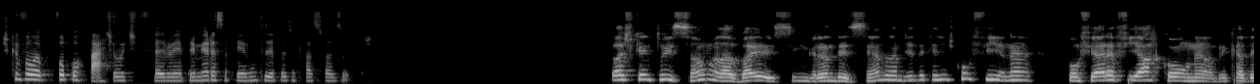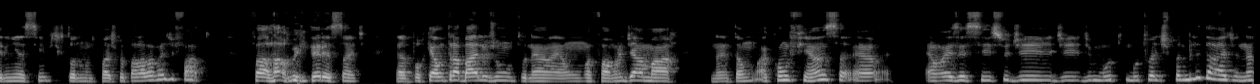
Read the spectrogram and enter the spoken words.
Acho que vou, vou por parte. Eu vou te fazer primeiro essa pergunta, depois eu faço as outras. Eu acho que a intuição ela vai se engrandecendo na medida que a gente confia, né? Confiar é fiar com, né? Uma brincadeirinha simples que todo mundo pode com a palavra, mas de fato falar algo interessante, né? porque é um trabalho junto, né? É uma forma de amar, né? Então a confiança é, é um exercício de, de, de mútua disponibilidade, né?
